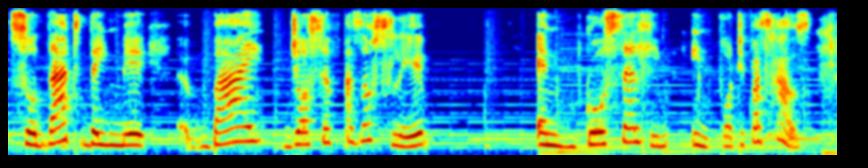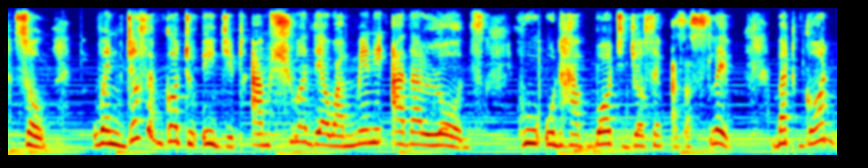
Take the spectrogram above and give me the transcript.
so that they may buy Joseph as a slave and go sell him in Potiphar's house. So when Joseph got to Egypt, I'm sure there were many other lords who would have bought Joseph as a slave. But God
